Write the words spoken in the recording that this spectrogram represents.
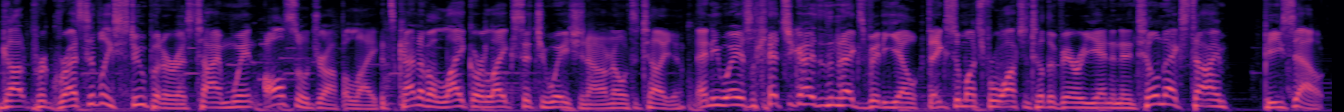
got progressively stupider as time went, also drop a like. It's kind of a like or like situation. I don't know what to tell you. Anyways, I'll catch you guys in the next video. Thanks so much for watching till the very end, and until next time, peace out.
